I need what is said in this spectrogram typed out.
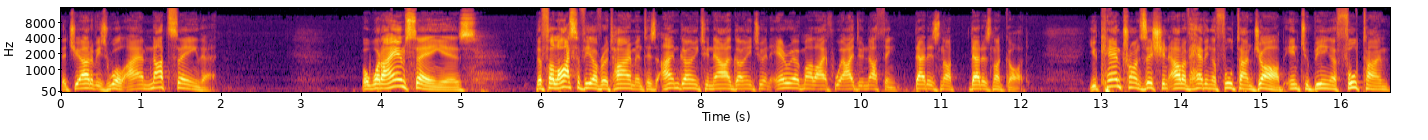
that you're out of His will. I am not saying that. But what I am saying is the philosophy of retirement is I'm going to now go into an area of my life where I do nothing. That is not, that is not God. You can transition out of having a full time job into being a full time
